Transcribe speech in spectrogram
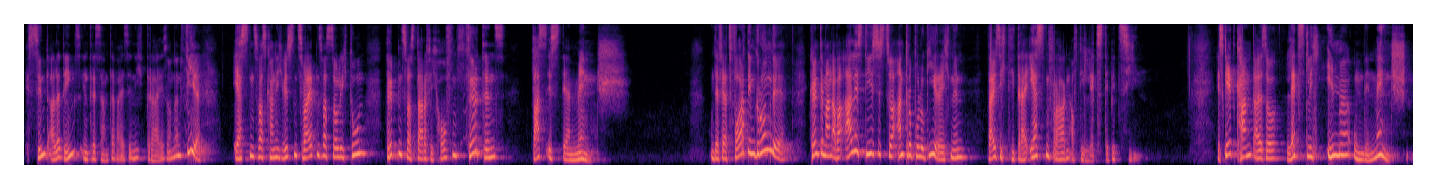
Es sind allerdings interessanterweise nicht drei, sondern vier. Erstens, was kann ich wissen? Zweitens, was soll ich tun? Drittens, was darf ich hoffen? Viertens, was ist der Mensch? Und er fährt fort, im Grunde könnte man aber alles dieses zur Anthropologie rechnen, weil sich die drei ersten Fragen auf die letzte beziehen. Es geht Kant also letztlich immer um den Menschen.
